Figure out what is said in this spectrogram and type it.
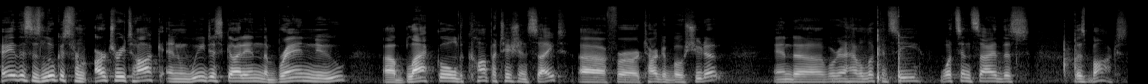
Hey, this is Lucas from Archery Talk, and we just got in the brand new uh, black gold competition sight uh, for our target bow shootout. And uh, we're gonna have a look and see what's inside this, this box.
